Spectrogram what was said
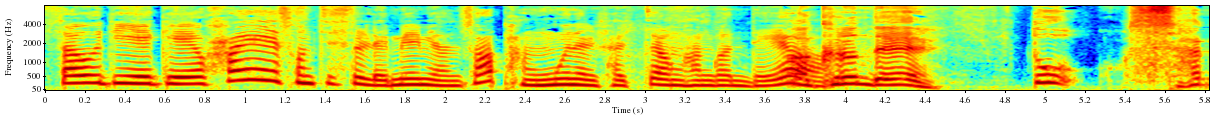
사우디에게 화해의 손짓을 내밀면서 방문을 결정한 건데요. 아, 그런데 또 사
